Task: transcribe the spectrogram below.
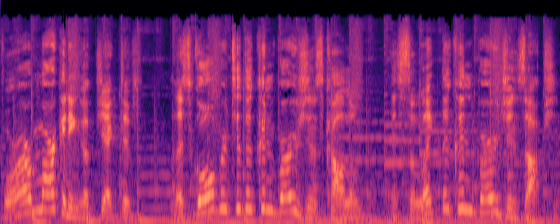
For our marketing objectives, let's go over to the conversions column and select the conversions option.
